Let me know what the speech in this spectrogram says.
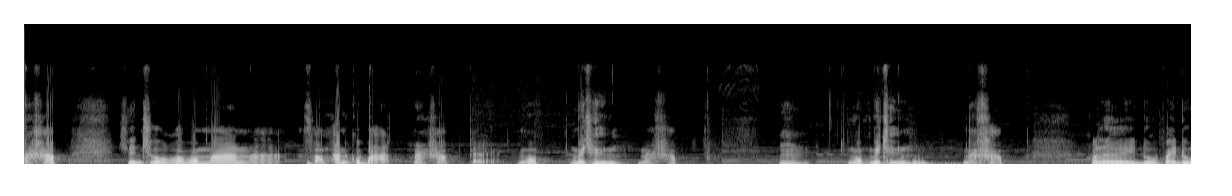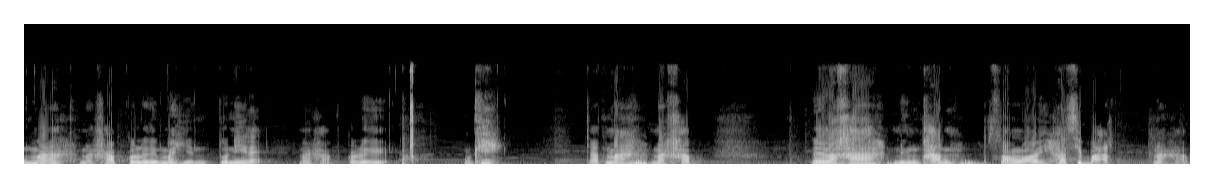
นะครับเซนโชก็ประมาณสองพันกว่าบาทนะครับ แต่งบไม่ถึงนะครับอืมงบไม่ถึงนะครับ ก็เลยดูไปดูมานะครับ ก็เลยมาเห็นตัวนี้แหละนะครับ ก็เลยโอเค จัดมานะครับ ในราคา 1,250 บาทนะครับ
